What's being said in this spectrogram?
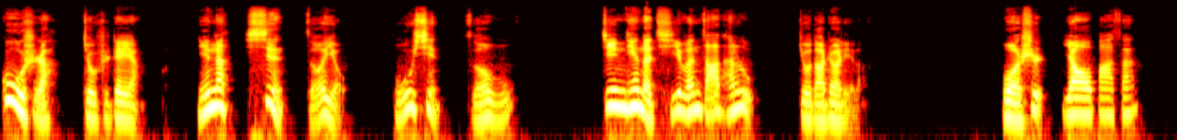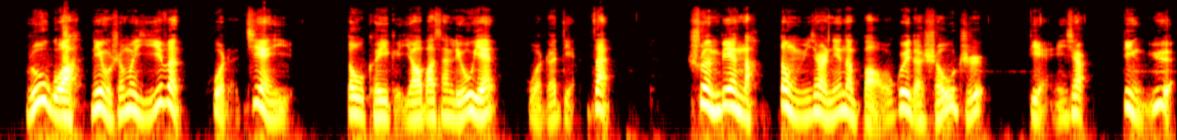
故事啊就是这样。您呢，信则有，不信则无。今天的奇闻杂谈录就到这里了。我是幺八三，如果您有什么疑问或者建议，都可以给幺八三留言或者点赞，顺便呢动一下您的宝贵的手指。点一下订阅。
